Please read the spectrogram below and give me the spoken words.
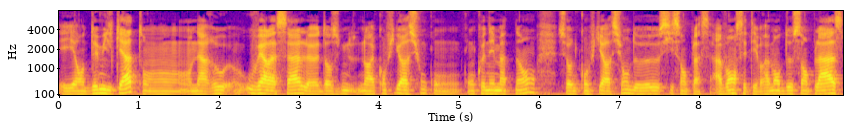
Et en 2004, on, a ouvert la salle dans, une, dans la configuration qu'on connaît maintenant, sur une configuration de 600 places. Avant, c'était vraiment 200 places,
